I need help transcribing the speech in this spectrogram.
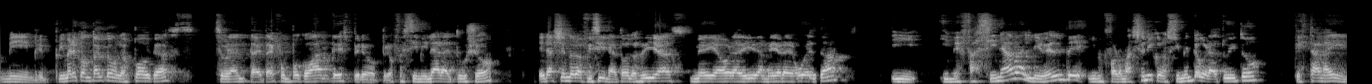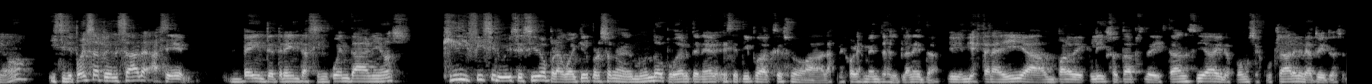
mi, primer contacto con los podcasts, seguramente fue un poco antes, pero, pero fue similar al tuyo, era yendo a la oficina todos los días, media hora de ida, media hora de vuelta, y, y me fascinaba el nivel de información y conocimiento gratuito que están ahí, ¿no? Y si te pones a pensar, hace 20, 30, 50 años, qué difícil hubiese sido para cualquier persona en el mundo poder tener ese tipo de acceso a las mejores mentes del planeta. Y hoy en día están ahí a un par de clics o taps de distancia y los podemos escuchar gratuitos.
